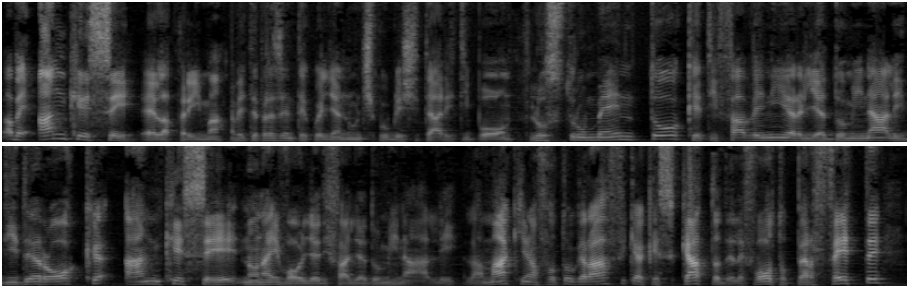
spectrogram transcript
Vabbè, anche se se è la prima. Avete presente quegli annunci pubblicitari tipo lo strumento che ti fa venire gli addominali di The Rock anche se non hai voglia di fare gli addominali? La macchina fotografica che scatta delle foto perfette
